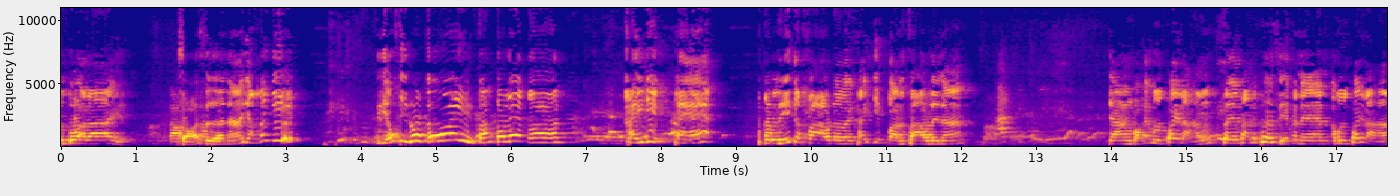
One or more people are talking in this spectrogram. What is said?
อตัวอะไร สอเสือนะยังไม่หยิบ เดี๋ยวสิลูกเอ้ย ฟังตัวเลขก่อน ใครหยิบแพ้กลุ่มนี้จะฟาวเลย ใครหยิบก่อนฟาวเลยนะ ยังบอกให้มือไขว้หลังเธอจะทำให้เพื่อนเสียคะแนน เอามือไขว้หลัง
